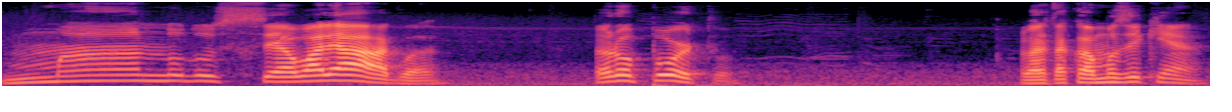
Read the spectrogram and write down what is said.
Mano do céu, olha a água. Aeroporto. Agora tá com a musiquinha.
